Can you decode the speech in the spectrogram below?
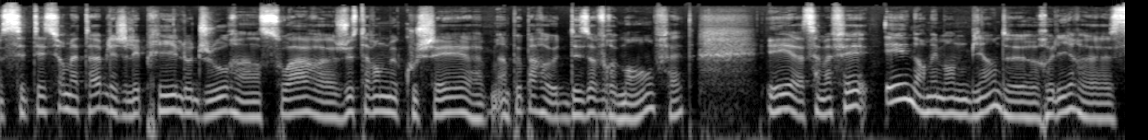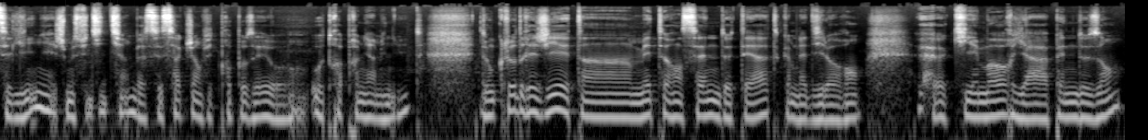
c'était sur ma table et je l'ai pris l'autre jour, un soir, juste avant de me coucher, un peu par désœuvrement en fait. Et euh, ça m'a fait énormément de bien de relire euh, ces lignes et je me suis dit, tiens, bah, c'est ça que j'ai envie de proposer aux, trois premières minutes. Donc Claude Régis est un metteur en scène de théâtre, comme l'a dit Laurent, euh, qui est mort il y a à peine deux ans.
